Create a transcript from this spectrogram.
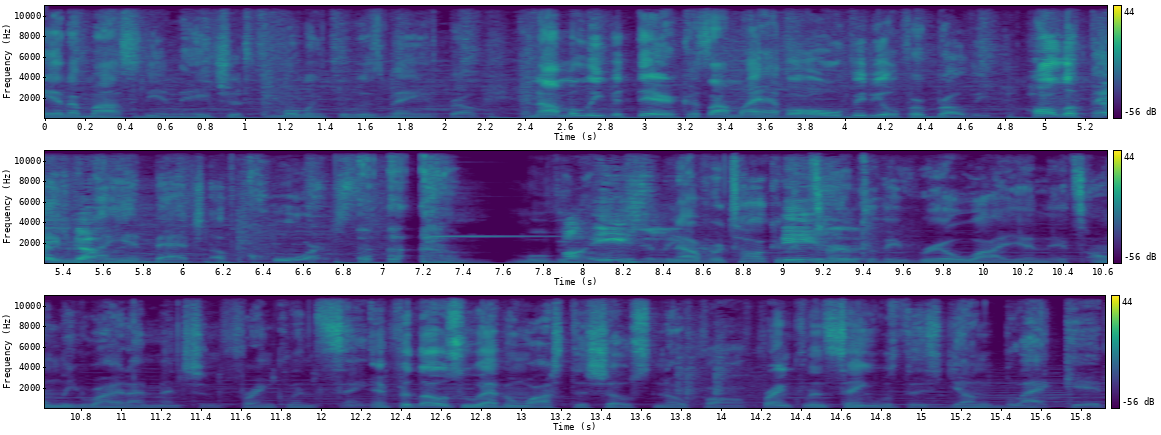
animosity and hatred flowing through his veins, bro. And I'm gonna leave it there because I might have a whole video for Broly. Hall of Fame Let's. YN badge, of course. Moving oh, on. easily. Now, if we're talking in terms of a real YN, it's only right I mentioned Franklin Saint. And for those who haven't watched the show Snowfall, Franklin Saint was this young black kid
